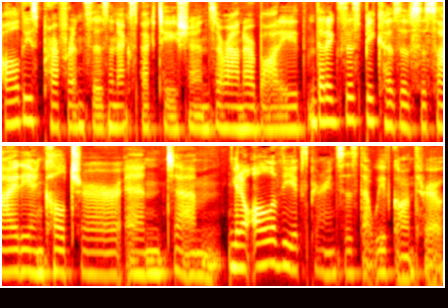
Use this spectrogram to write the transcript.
all these preferences and expectations around our body that exist because of society and culture and um, you know all of the experiences that we've gone through.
